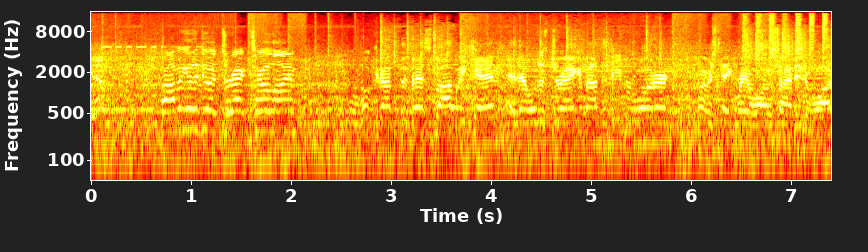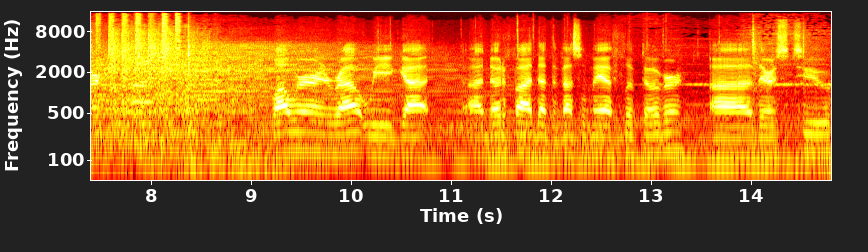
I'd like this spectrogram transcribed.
Yep. Probably gonna do a direct tow line. We'll hook it up to the best spot we can, and then we'll just drag him out to deeper water. Probably take him right alongside into water. While we were en route, we got uh, notified that the vessel may have flipped over. Uh, there's two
